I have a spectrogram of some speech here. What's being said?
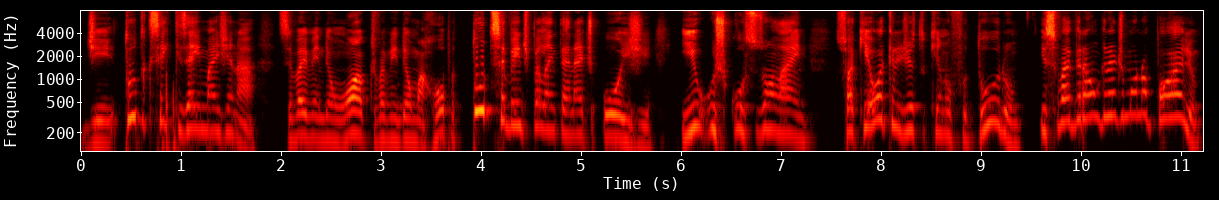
de tudo que você quiser imaginar. Você vai vender um óculos, vai vender uma roupa, tudo você vende pela internet hoje. E os cursos online. Só que eu acredito que no futuro isso vai virar um grande monopólio.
